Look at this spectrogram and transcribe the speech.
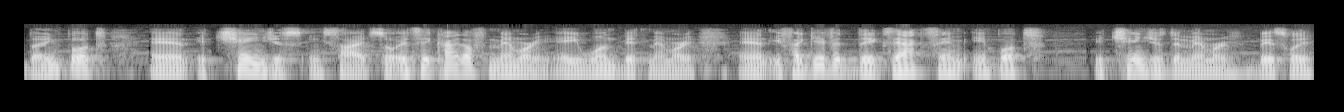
the input and it changes inside. So it's a kind of memory, a one-bit memory. And if I give it the exact same input, it changes the memory, basically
